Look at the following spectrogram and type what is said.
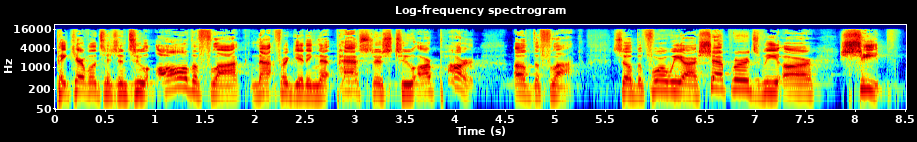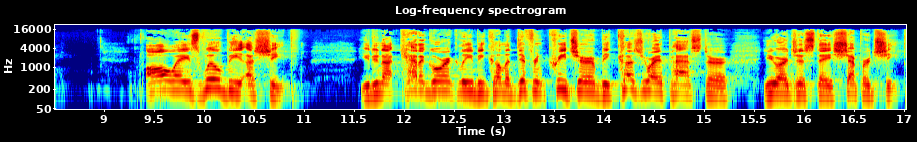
pay careful attention to all the flock, not forgetting that pastors too are part of the flock. So before we are shepherds, we are sheep. Always will be a sheep. You do not categorically become a different creature because you are a pastor. You are just a shepherd sheep.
